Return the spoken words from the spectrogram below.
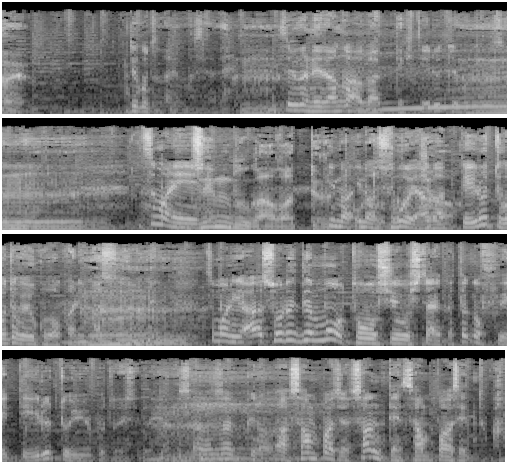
はい。ってことになりますよ。ね、それが値段が上がってきているということですよね。つまり全部が上がってる今今すごい上がっていいるってことがよくわかりますよね。つまりあそれでも投資をしたい方が増えているということですよね。ささっきのあ3%、3.3%か。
